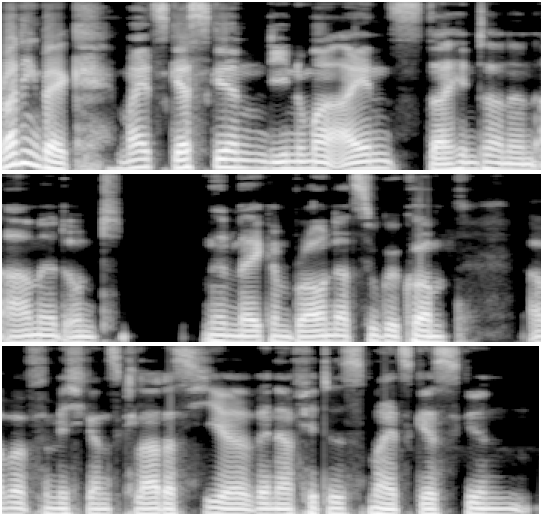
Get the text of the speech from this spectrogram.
Running Back, Miles Gaskin, die Nummer eins, dahinter einen Ahmed und einen Malcolm Brown dazugekommen. Aber für mich ganz klar, dass hier, wenn er fit ist, Miles Gaskin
